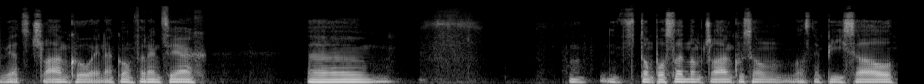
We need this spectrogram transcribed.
viac článkov aj na konferenciách. Ehm, v tom poslednom článku som vlastne písal,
